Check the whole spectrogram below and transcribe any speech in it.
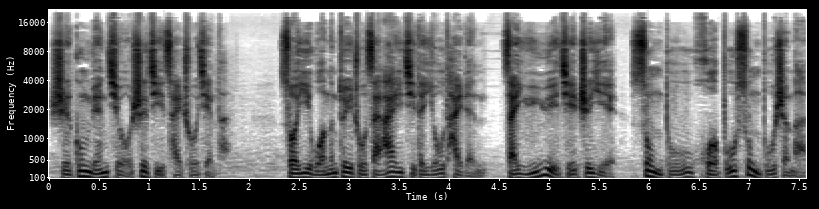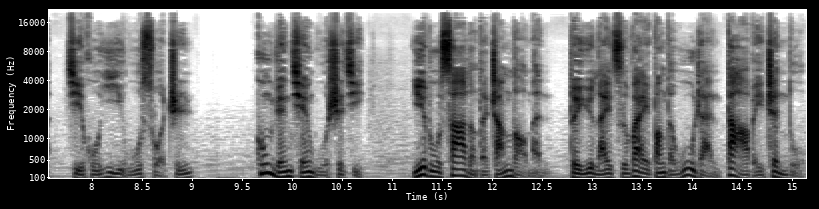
是公元九世纪才出现的。所以，我们对住在埃及的犹太人在逾越节之夜诵读或不诵读什么几乎一无所知。公元前五世纪，耶路撒冷的长老们对于来自外邦的污染大为震怒，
